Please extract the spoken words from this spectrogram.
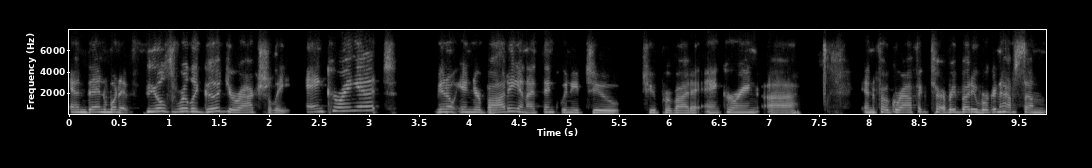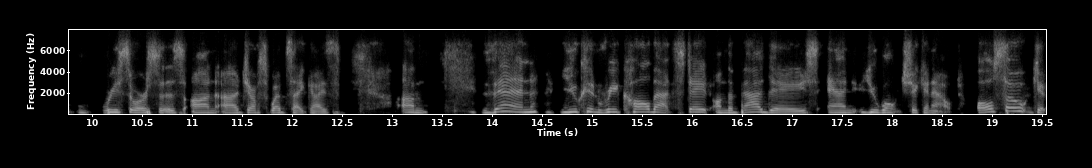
And then when it feels really good, you're actually anchoring it you know in your body and i think we need to to provide an anchoring uh, infographic to everybody we're going to have some resources on uh, jeff's website guys um, then you can recall that state on the bad days and you won't chicken out also get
